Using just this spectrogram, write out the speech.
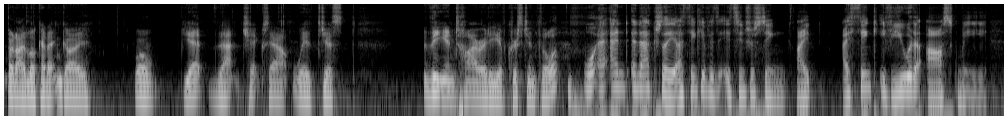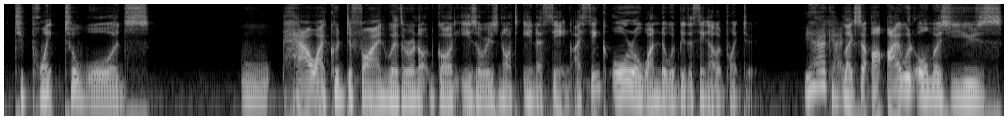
But I look at it and go, well, yeah, that checks out with just the entirety of Christian thought. Well, and and actually, I think if it's, it's interesting, I I think if you were to ask me to point towards how I could define whether or not God is or is not in a thing, I think awe or wonder would be the thing I would point to. Yeah, okay. Like, so I, would almost use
